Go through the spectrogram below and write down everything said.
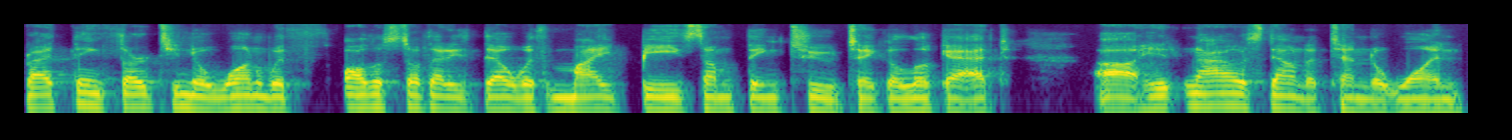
but I think 13 to 1 with all the stuff that he's dealt with might be something to take a look at. Uh, he, now it's down to 10 to 1.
